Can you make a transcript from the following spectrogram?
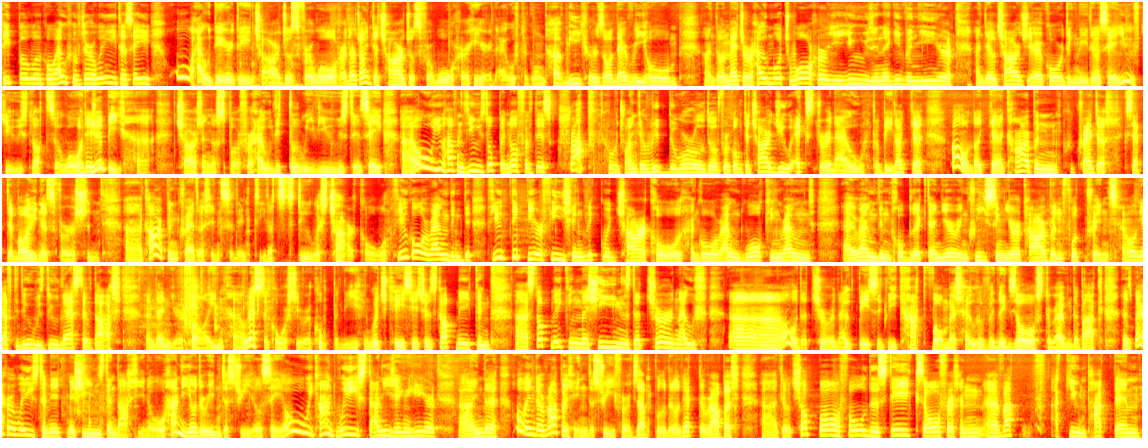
People will go out of their way to say, oh, how dare they charge us for water? They're trying to charge us for water here now. They're going to have meters on every home and they'll measure how much water you use in a given year and they'll charge you accordingly. They'll say, you've used lots of water. They should be uh, charging us for, for how little we've used. They'll say, uh, oh, you haven't used up enough of this crap that we're trying to rid the world of. We're going to charge you extra now. It'll be like a, oh, like a carbon credit, except the minus version. Uh, carbon credit, incidentally, that's to do with charcoal. If you go around and di- if you dip your feet in liquid charcoal and go around walking around uh, around in public, then you're increasing your carbon footprint. All you have to do is do less of that, and then you're fine. Unless, of course, you're a company, in which case you should stop making uh, stop making machines that churn out uh, oh that churn out basically cat vomit out of an exhaust around the back. There's better ways to make machines than that, you know. Any other industry, they'll say, oh, we can't waste anything here. Uh, in the oh, in the rabbit industry, for example, they'll get the rabbit, uh, they'll chop off all the steaks off it and uh, vac- vacuum pack them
